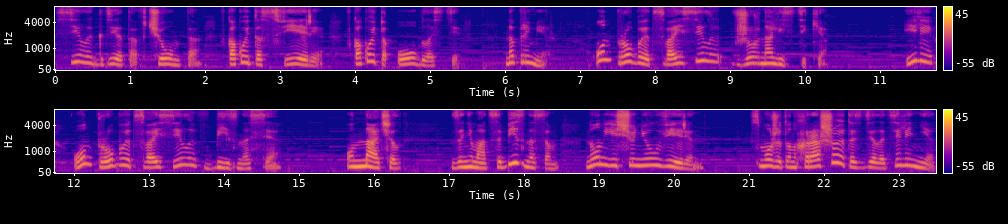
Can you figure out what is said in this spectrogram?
силы где-то, в чем-то, какой-то сфере, в какой-то области. Например, он пробует свои силы в журналистике. Или он пробует свои силы в бизнесе. Он начал заниматься бизнесом, но он еще не уверен, сможет он хорошо это сделать или нет,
